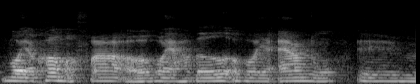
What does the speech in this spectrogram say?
hvor jeg kommer fra, og hvor jeg har været, og hvor jeg er nu. Øh,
